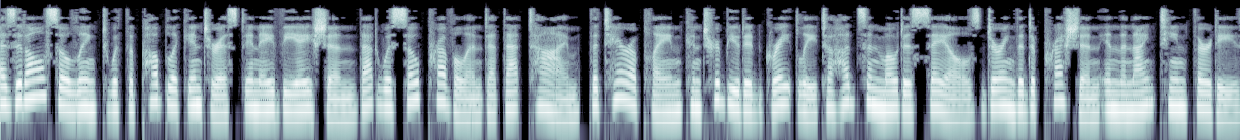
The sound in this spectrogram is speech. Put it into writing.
as it also linked with the public interest in aviation that was so prevalent at that time, the Terraplane contributed greatly to Hudson Motors sales during the Depression in the 1930s.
